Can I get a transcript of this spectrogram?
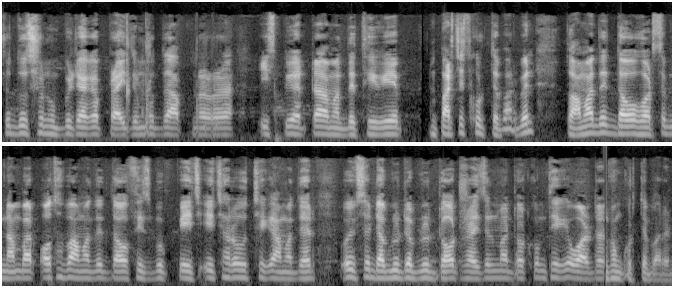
চোদ্দোশো নব্বই টাকা। প্রাইসের মধ্যে আপনারা স্পিকারটা আমাদের থেকে পারচেস করতে পারবেন। তো আমাদের দেওয়া হোয়াটসঅ্যাপ নাম্বার অথবা আমাদের দেওয়া ফেসবুক পেজ এছাড়াও হচ্ছে কি আমাদের ওয়েবসাইট ডাব্লিউ ডাব্লিউ ডট রাইজেলমার ডট কম থেকে অর্ডার কনফার্ম করতে পারেন।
